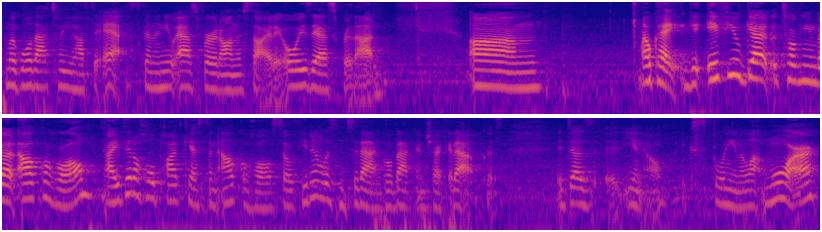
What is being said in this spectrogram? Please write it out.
I'm like, well, that's what you have to ask. And then you ask for it on the side. I always ask for that. Um, okay, if you get talking about alcohol, I did a whole podcast on alcohol. So if you didn't listen to that, go back and check it out because it does, you know, explain a lot more.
